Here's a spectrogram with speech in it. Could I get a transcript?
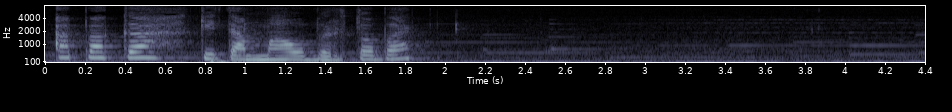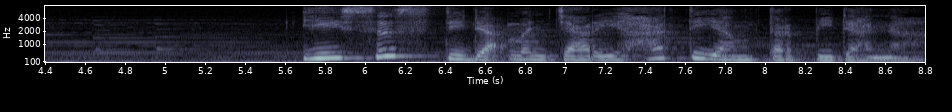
Apakah kita mau bertobat? Yesus tidak mencari hati yang terpidana,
